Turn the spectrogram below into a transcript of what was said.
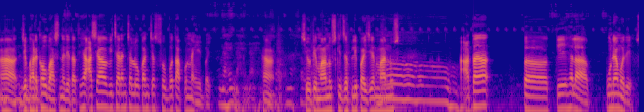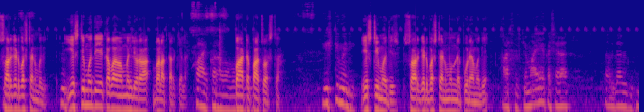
हा जे भडकाऊ भाषणं देतात ह्या अशा विचारांच्या लोकांच्या सोबत आपण नाहीत बाई. नाही नाही नाही. हा. शेवटी माणूस की जपली पाहिजे आणि माणूस हो, हो, हो, हो. आता ते ह्याला पुण्यामध्ये स्वारगेट बस स्टँडमध्ये एस टी मध्ये एका बा- महिलेवर आ- बलात्कार केला. काय करावं पहाटे पाच वाजता. इष्टी एस टी मध्ये स्वारगेट बस स्टँड म्हणून आहे पुण्यामध्ये. असं की माये कशाला? जाऊ- जाऊ.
